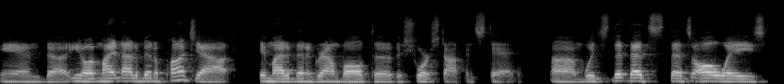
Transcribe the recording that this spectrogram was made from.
And, uh, you know, it might not have been a punch out. It might have been a ground ball to the shortstop instead, um, which that, that's, that's always,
